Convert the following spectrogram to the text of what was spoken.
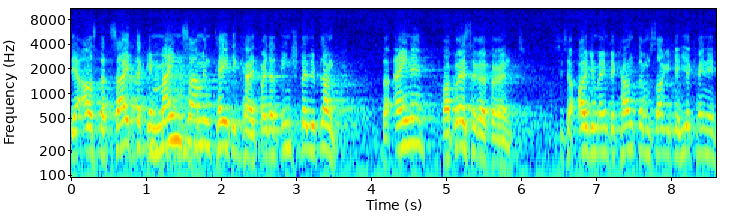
der aus der Zeit der gemeinsamen Tätigkeit bei der Dienststelle Blank, der eine war Pressereferent, das ist ja allgemein bekannt, darum sage ich ja hier keine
